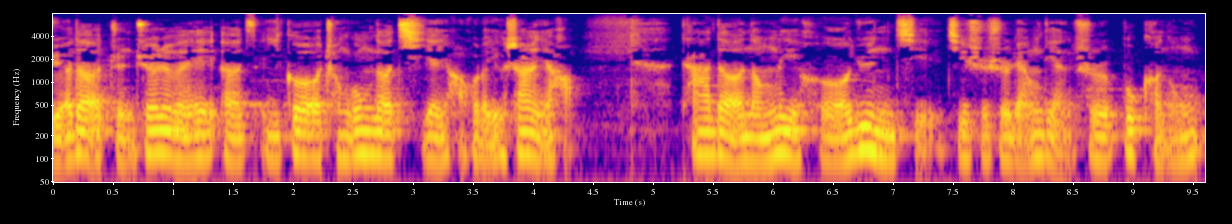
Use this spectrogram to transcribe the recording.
觉得准确认为，呃，一个成功的企业也好，或者一个商人也好，他的能力和运气其实是两点是不可能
